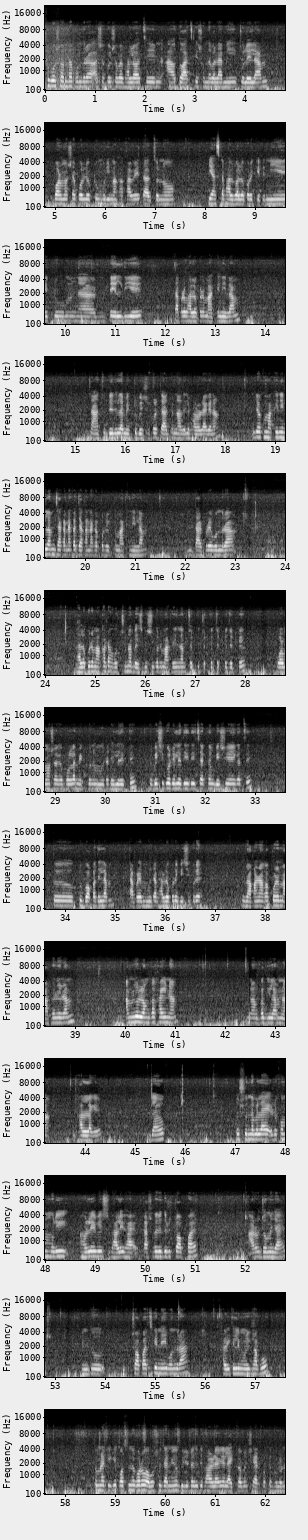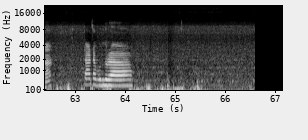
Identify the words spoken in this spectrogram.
শুভ সন্ধ্যা বন্ধুরা, আশা করি সবাই ভালো আছেন। তো আজকে সন্ধ্যাবেলা আমি চলে এলাম। বরমশা বলল একটু মুড়ি মাখা খাবে, তার জন্য পেঁয়াজটা ভালো ভালো করে কেটে নিয়ে একটু তেল দিয়ে তারপরে ভালো করে মাখিয়ে নিলাম। চানাচুর দিয়ে দিলাম একটু বেশি করে চানাচুর না দিলে ভালো লাগে না। যখন মাখিয়ে নিলাম ঝাঁকানাকা ঝাঁকানাকা করে একটু মাখিয়ে নিলাম। তারপরে বন্ধুরা, ভালো করে মাখাটা হচ্ছে না, বেশি বেশি করে মাখিয়ে নিলাম, চটকে চটকে চটকে চটকে। বড় মশাকে বললাম একটুখানি মুড়িটা ঢেলে দিতে। তো বেশি করে ঢেলে দিয়ে দিয়েছে, একদম বেশি হয়ে গেছে। তো একটু বকা দিলাম, তারপরে মুড়িটা ভালো করে বেশি করে নাকা নাকা করে মাখিয়ে নিলাম। আমি তো লঙ্কা খাই না, লঙ্কা দিলাম না ঝাল লাগে। যাই হোক, তো সন্ধ্যাবেলায় এরকম মুড়ি হলে বেশ ভালোই হয়। তার সাথে যদি একটু চপ হয়, আরও জমে যায়। কিন্তু চপ আজকে নেই বন্ধুরা, খালি খালি মুড়ি খাব। তোমরা কে কে পছন্দ করো অবশ্যই জানিও। ভিডিওটা যদি ভালো লাগে লাইক করবেন শেয়ার করতে ভুলো না। টাটা বন্ধুরা।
